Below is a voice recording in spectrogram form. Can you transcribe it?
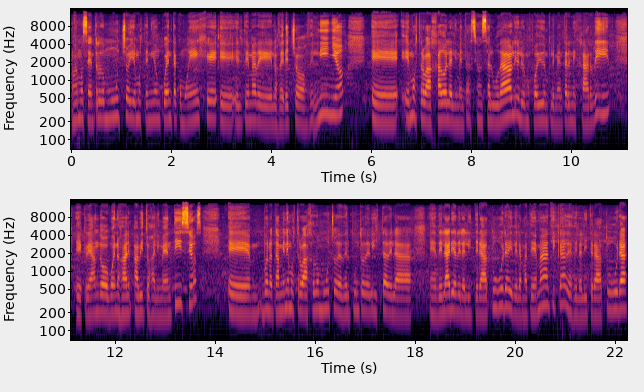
nos hemos centrado mucho y hemos tenido en cuenta como eje eh, el tema de los derechos del niño, eh, hemos trabajado la alimentación saludable y lo hemos podido implementar en el jardín, eh, creando buenos hábitos alimenticios. Eh, bueno, también hemos trabajado mucho desde el punto de vista de la, del área de la literatura y de la matemática. Desde la literatura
